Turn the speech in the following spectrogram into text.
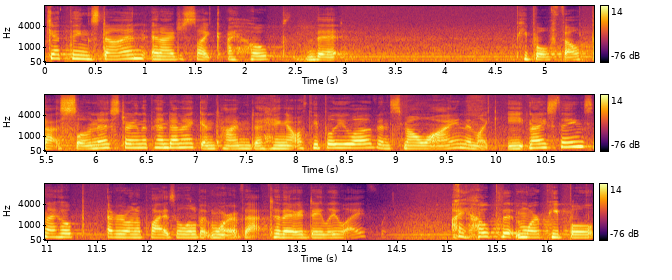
get things done. And I just like, I hope that people felt that slowness during the pandemic and time to hang out with people you love and smell wine and like eat nice things. And I hope everyone applies a little bit more of that to their daily life. I hope that more people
